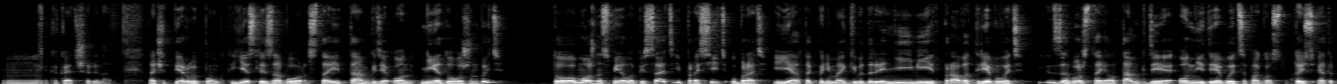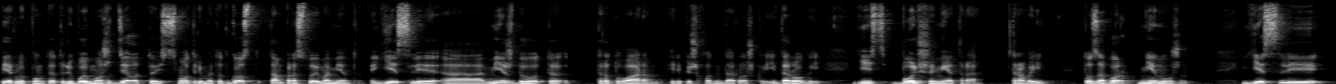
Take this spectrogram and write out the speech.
какая-то ширина. Значит, первый пункт. Если забор стоит там, где он не должен быть, то можно смело писать и просить убрать. И я так понимаю, ГИБДД не имеет права требовать, забор стоял там, где он не требуется по ГОСТу. То есть это первый пункт, это любой может делать, то есть смотрим этот ГОСТ, там простой момент. Если а, между тротуаром или пешеходной дорожкой и дорогой есть больше метра травы, то забор не нужен. Если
